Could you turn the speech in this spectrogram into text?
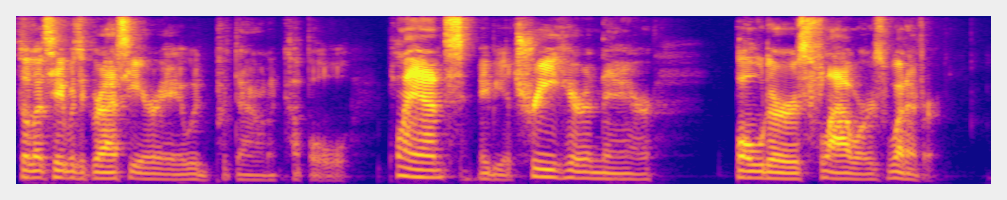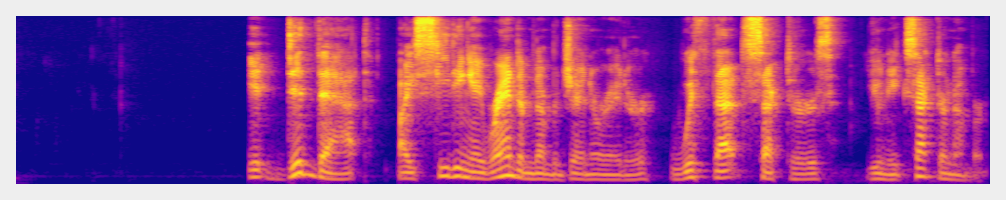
So let's say it was a grassy area, I would put down a couple plants, maybe a tree here and there, boulders, flowers, whatever. It did that by seeding a random number generator with that sector's unique sector number.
